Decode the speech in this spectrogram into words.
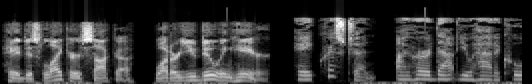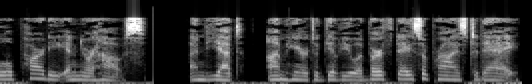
Hey disliker Saka, what are you doing here? Hey Kristian, I heard that you had a cool party in your house. And yet, I'm here to give you a birthday surprise today.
